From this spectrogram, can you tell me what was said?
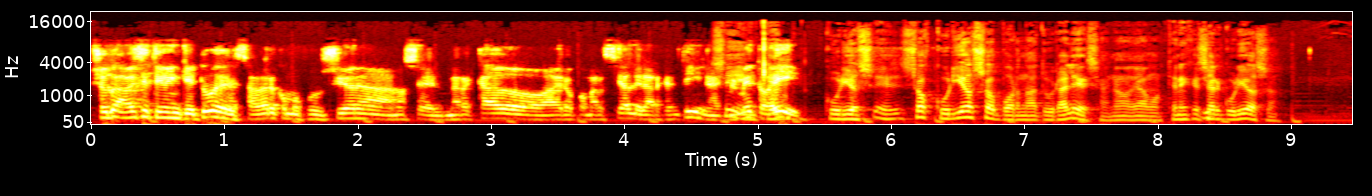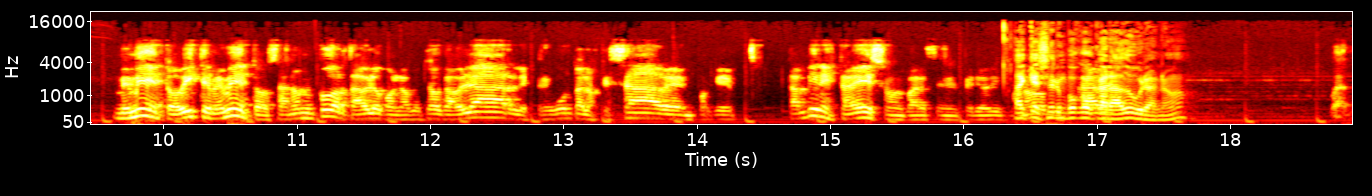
yo a veces tengo inquietudes de saber cómo funciona, no sé, el mercado aerocomercial de la Argentina. me meto ahí. Curioso, eh, sos curioso por naturaleza, ¿no? Digamos, tenés que ser curioso. Me meto, ¿viste? Me meto. O sea, no me importa, hablo con lo que tengo que hablar, les pregunto a los que saben, porque también está eso, me parece, en el periodismo. Hay que ser un poco caradura, ¿no? Bueno,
